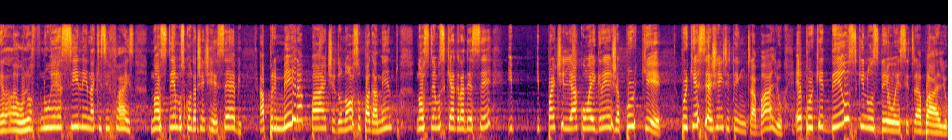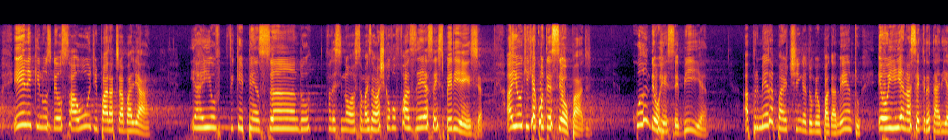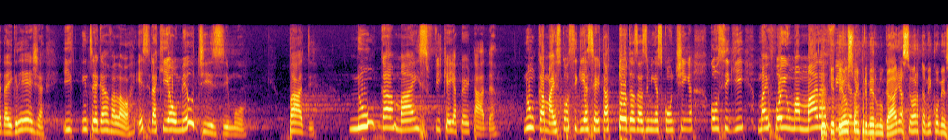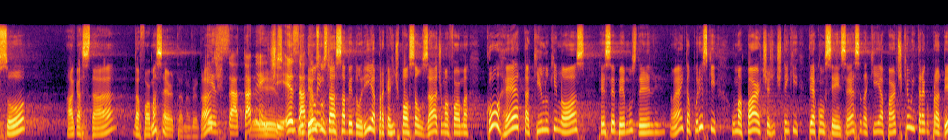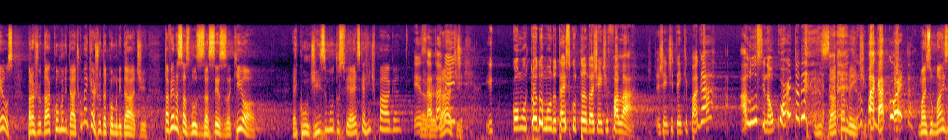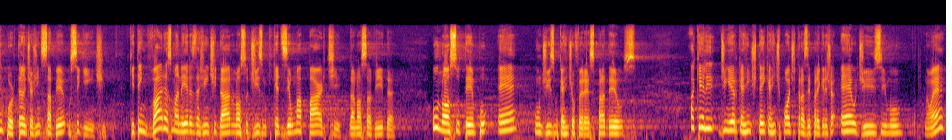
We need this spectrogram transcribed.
Ela olhou, não é assim, Lina, que se faz. Nós temos, quando a gente recebe, a primeira parte do nosso pagamento, nós temos que agradecer e, e partilhar com a igreja. Por quê? Porque se a gente tem um trabalho, é porque Deus que nos deu esse trabalho. Ele que nos deu saúde para trabalhar. E aí eu fiquei pensando, falei assim, nossa, mas eu acho que eu vou fazer essa experiência. Aí o que, que aconteceu, padre? Quando eu recebia, a primeira partinha do meu pagamento, eu ia na secretaria da igreja e entregava lá, ó, esse daqui é o meu dízimo. Padre, nunca mais fiquei apertada. Nunca mais consegui acertar todas as minhas continhas, consegui, mas foi uma maravilha. Porque Deus foi em primeiro lugar e a senhora também começou a gastar da forma certa, na é verdade? Exatamente, Isso. exatamente. E Deus nos dá sabedoria para que a gente possa usar de uma forma correta aquilo que nós recebemos dele, não é? Então, por isso que uma parte a gente tem que ter a consciência, essa daqui é a parte que eu entrego para Deus para ajudar a comunidade. Como é que ajuda a comunidade? Tá vendo essas luzes acesas aqui, ó? É com o dízimo dos fiéis que a gente paga. é Exatamente. e como todo mundo está escutando a gente falar, a gente tem que pagar a luz, senão corta, né? Exatamente. Se não pagar, corta. Mas o mais importante é a gente saber o seguinte, que tem várias maneiras da gente dar o nosso dízimo, que quer dizer uma parte da nossa vida. O nosso tempo é um dízimo que a gente oferece para Deus. Aquele dinheiro que a gente tem, que a gente pode trazer para a igreja, é o dízimo, não é?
